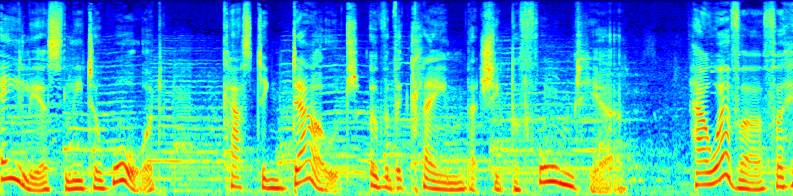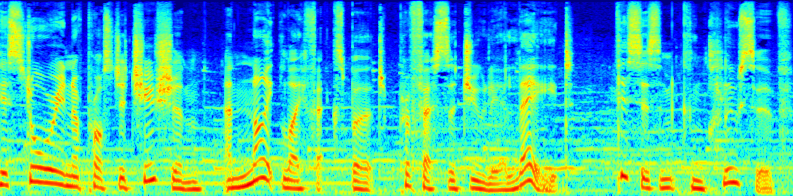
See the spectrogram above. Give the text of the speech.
alias Nita Ward, casting doubt over the claim that she performed here. However, for historian of prostitution and nightlife expert Professor Julia Laite, this isn't conclusive.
